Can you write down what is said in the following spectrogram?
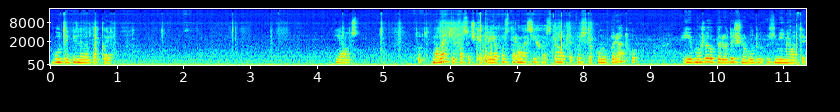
бути білими боки. Я ось тут маленькі пасочки, то я постаралась їх розставити ось в такому порядку. І, можливо, періодично буду змінювати.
